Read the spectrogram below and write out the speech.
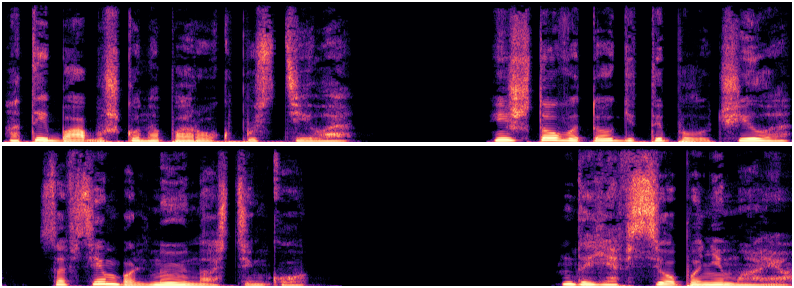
а ты бабушку на порог пустила». И что в итоге ты получила? Совсем больную Настеньку. Да я все понимаю,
